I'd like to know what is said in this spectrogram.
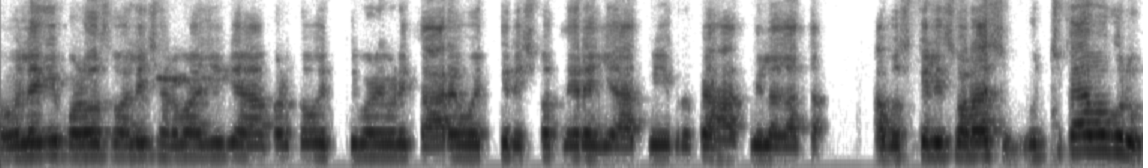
तो बोले बोलेगी, पड़ोस वाली शर्मा जी के यहाँ पर तो इतनी बड़ी बड़ी कार है, वो इतनी रिश्वत ले रही है, आदमी एक रुपया हाथ नहीं लगाता। अब उसके लिए स्वराज उच्च का है वो गुरु?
